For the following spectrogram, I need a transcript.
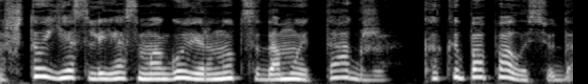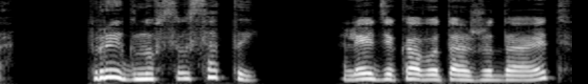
«А что, если я смогу вернуться домой так же, как и попала сюда, прыгнув с высоты?» «Леди кого-то ожидает?»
